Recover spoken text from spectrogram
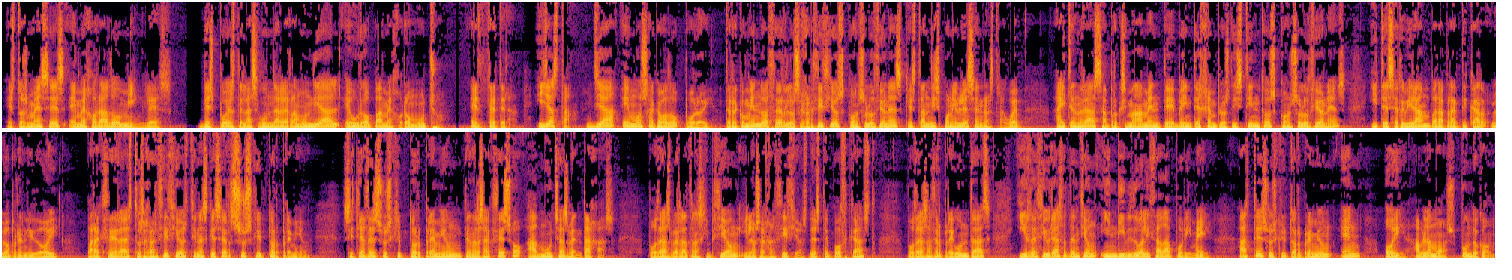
Estos meses he mejorado mi inglés. Después de la Segunda Guerra Mundial, Europa mejoró mucho, etc. Y ya está, ya hemos acabado por hoy. Te recomiendo hacer los ejercicios con soluciones que están disponibles en nuestra web. Ahí tendrás aproximadamente 20 ejemplos distintos con soluciones y te servirán para practicar lo aprendido hoy. Para acceder a estos ejercicios tienes que ser suscriptor premium. Si te haces suscriptor premium tendrás acceso a muchas ventajas. Podrás ver la transcripción y los ejercicios de este podcast, podrás hacer preguntas y recibirás atención individualizada por email. Hazte suscriptor premium en hoyhablamos.com.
